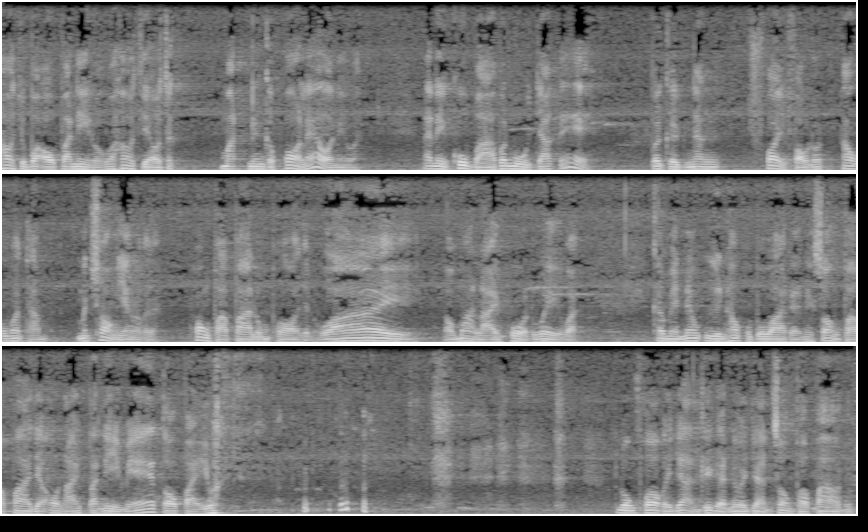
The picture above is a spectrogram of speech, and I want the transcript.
เฮาจะบ่เอาปานี่หรอกว่าเฮาจะเอาสักมัดหนึ่งกับพ่อแล้วอันนี้วะอันนี้คู่บาเพิ่นหมู่จักเด้เพิ่นเกิดนั่งฝ้อยเฝ้ารถเฮาก็มาถามมันช่องยังหรอกจ้ะห้องผ้าป่าหลวงพ่อจะว้ายเอามาหลายโพดเว้ยวะ ข้าแมนแนวอื่นเฮาก็บวาแต่ในซ่องผ้าป่าจะเอาหลายปานี่แม้ต่อไปวะหลวงพ่อกับญาติขึ้นกันเนยญาติซ่องเปล่าๆนี่ย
